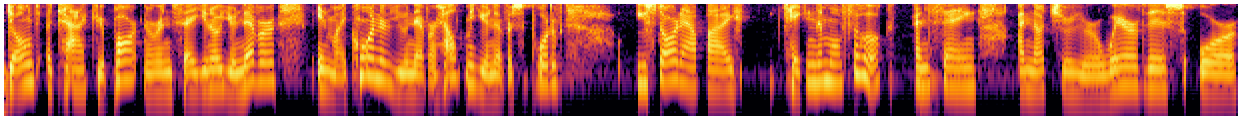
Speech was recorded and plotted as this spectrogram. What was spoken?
don't attack your partner and say, you know, you're never in my corner, you never help me, you're never supportive you start out by taking them off the hook and saying, I'm not sure you're aware of this, or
